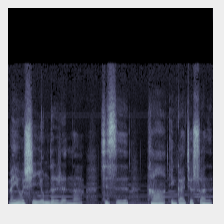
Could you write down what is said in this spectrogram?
没有信用的人呐、其实他应该就算，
